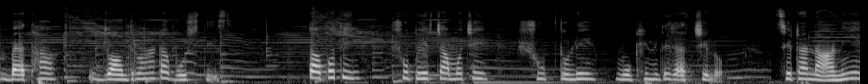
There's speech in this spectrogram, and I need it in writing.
ব্যথা যন্ত্রণাটা বুঝতিস। তপতি সুপের চামচে স্যুপ তুলে মুখে নিতে যাচ্ছিল। সেটা না নিয়ে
